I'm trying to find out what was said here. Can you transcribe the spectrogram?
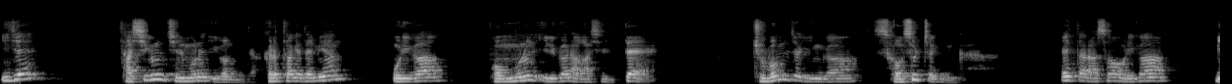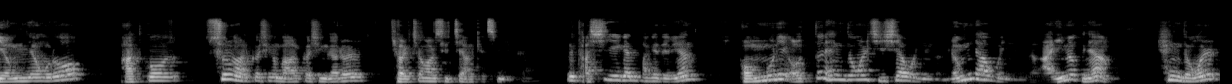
이제 다시금 질문은 이겁니다. 그렇다게 되면 우리가 본문을 읽어 나가실 때 주범적인가 서술적인가에 따라서 우리가 명령으로 받고 수능할 것인가 말 것인가를 결정할 수 있지 않겠습니까? 다시 얘기하게 되면 본문이 어떤 행동을 지시하고 있는가, 명령하고 있는가, 아니면 그냥 행동을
